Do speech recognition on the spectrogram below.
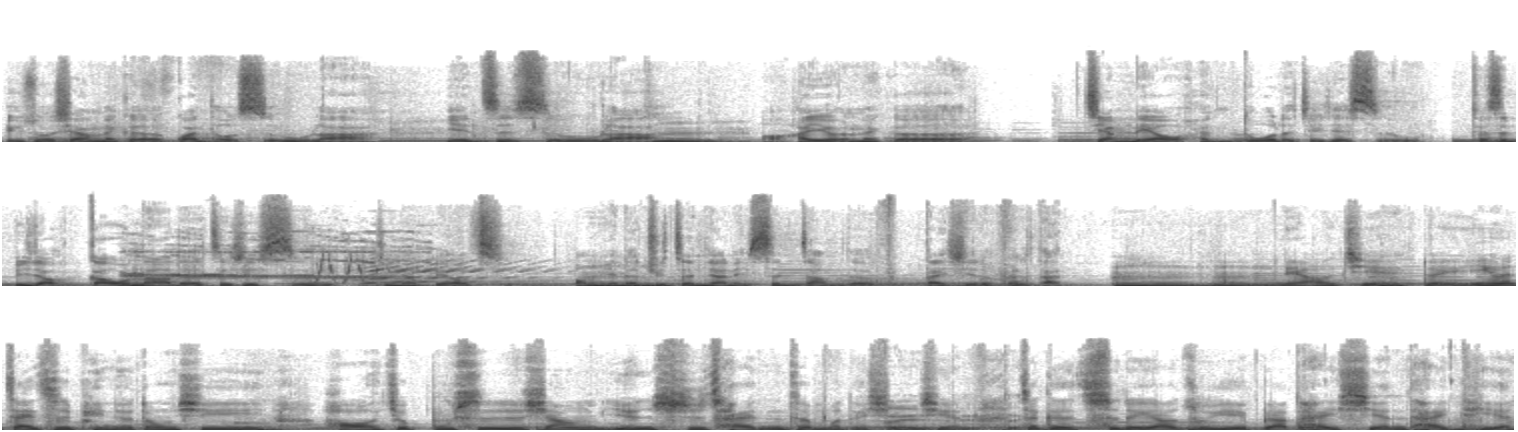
比如说像那个罐头食物啦、腌制食物啦，嗯，哦，还有那个。酱料很多的这些食物，就是比较高钠的这些食物，尽量不要吃，哦，免得去增加你肾脏的代谢的负担。嗯嗯，了解。对，因为在制品的东西，好就不是像原食材这么的新鲜。这个吃的要注意，不要太咸太甜。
